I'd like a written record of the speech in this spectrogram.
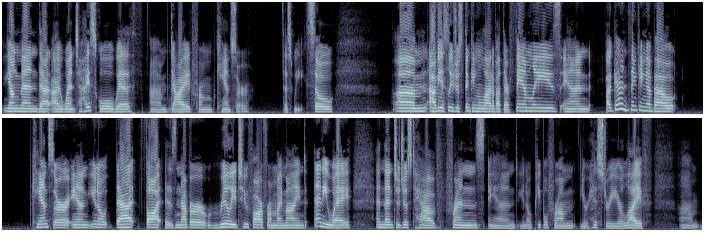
young men that I went to high school with um, died from cancer this week. So, um, obviously, just thinking a lot about their families and again, thinking about cancer. And, you know, that thought is never really too far from my mind anyway. And then to just have friends and, you know, people from your history, your life, um,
